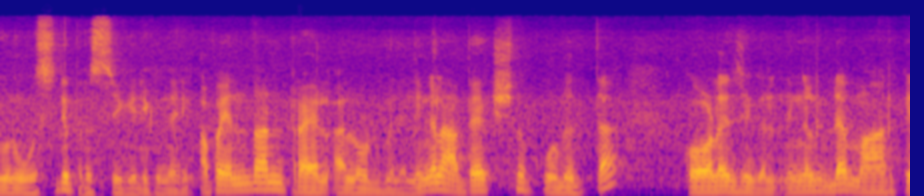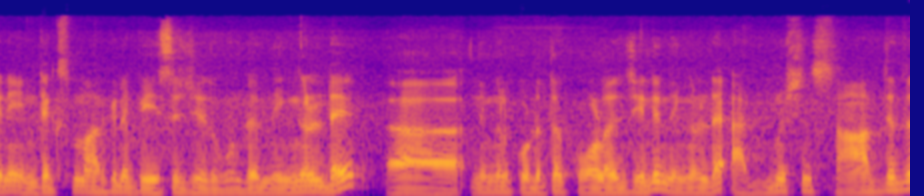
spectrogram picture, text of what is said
യൂണിവേഴ്സിറ്റി പ്രസിദ്ധീകരിക്കുന്നതായിരിക്കും. അപ്പോൾ എന്താണ് ട്രയൽ അലോട്ട്മെന്റ് നിങ്ങൾ അപേക്ഷ കൊടുത്ത കോളേജുകൾ നിങ്ങളുടെ മാർക്കിനെ ഇൻഡെക്സ് മാർക്കിനെ ബേസ് ചെയ്തുകൊണ്ട് നിങ്ങളുടെ നിങ്ങൾ കൊടുത്ത കോളേജിൽ നിങ്ങളുടെ അഡ്മിഷൻ സാധ്യത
